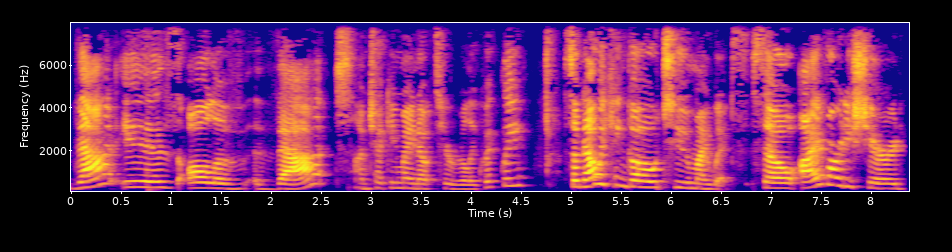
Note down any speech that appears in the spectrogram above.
that is all of that. I'm checking my notes here really quickly. So now we can go to my WIPs. So I've already shared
